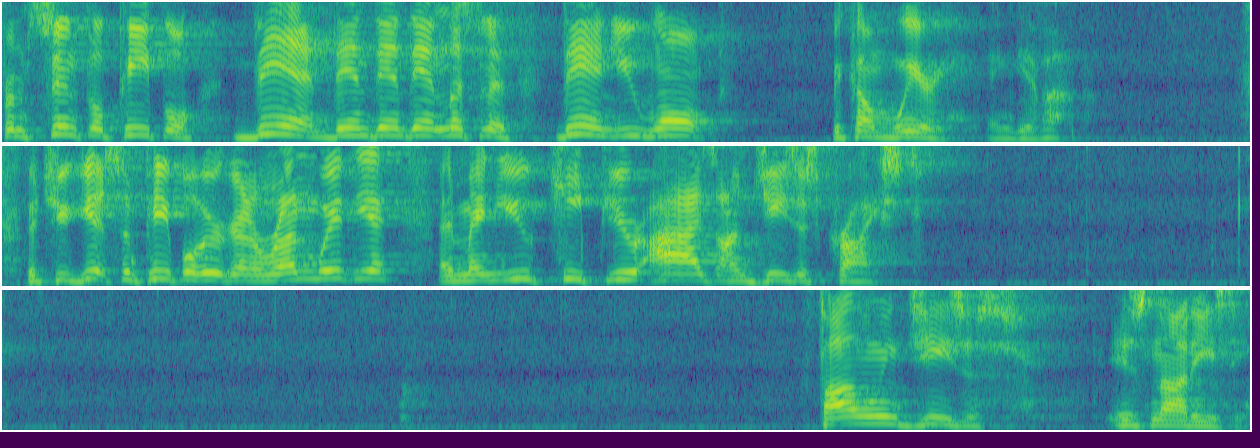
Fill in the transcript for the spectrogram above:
from sinful people. Then, then, then, then, listen to this, then you won't become weary and give up. That you get some people who are going to run with you, and man, you keep your eyes on Jesus Christ. Following Jesus is not easy.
